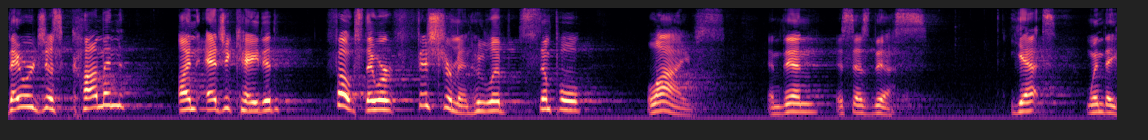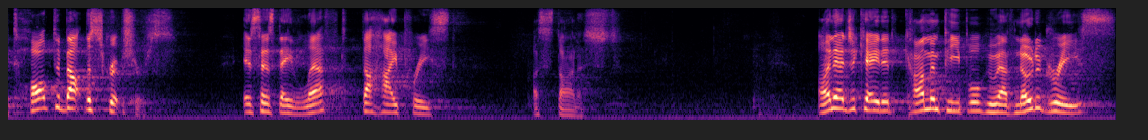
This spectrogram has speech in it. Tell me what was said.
They were just common, uneducated folks. They were fishermen who lived simple lives. And then it says this Yet, when they talked about the scriptures, it says they left the high priest astonished. Uneducated, common people who have no degrees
